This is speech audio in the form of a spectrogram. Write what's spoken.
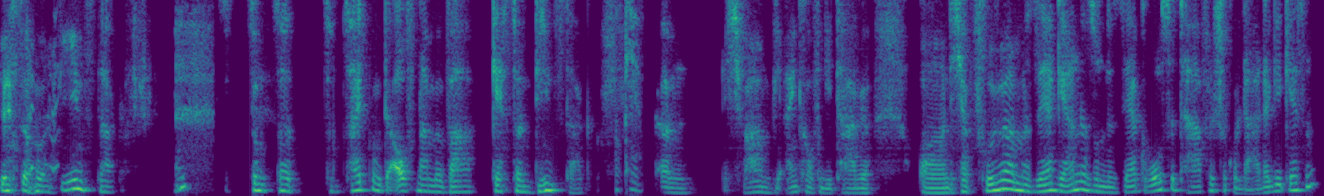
gestern war Dienstag. Zum, zum, zum Zeitpunkt der Aufnahme war gestern Dienstag. Okay. ähm, ich war irgendwie einkaufen die Tage und ich habe früher immer sehr gerne so eine sehr große Tafel Schokolade gegessen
